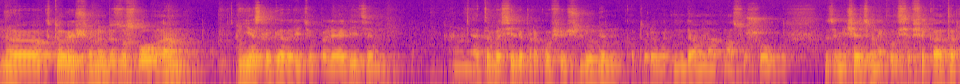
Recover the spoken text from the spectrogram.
Э, кто еще? Ну, безусловно, если говорить о палеолите, это Василий Прокофьевич Любин, который вот недавно от нас ушел. Замечательный классификатор,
